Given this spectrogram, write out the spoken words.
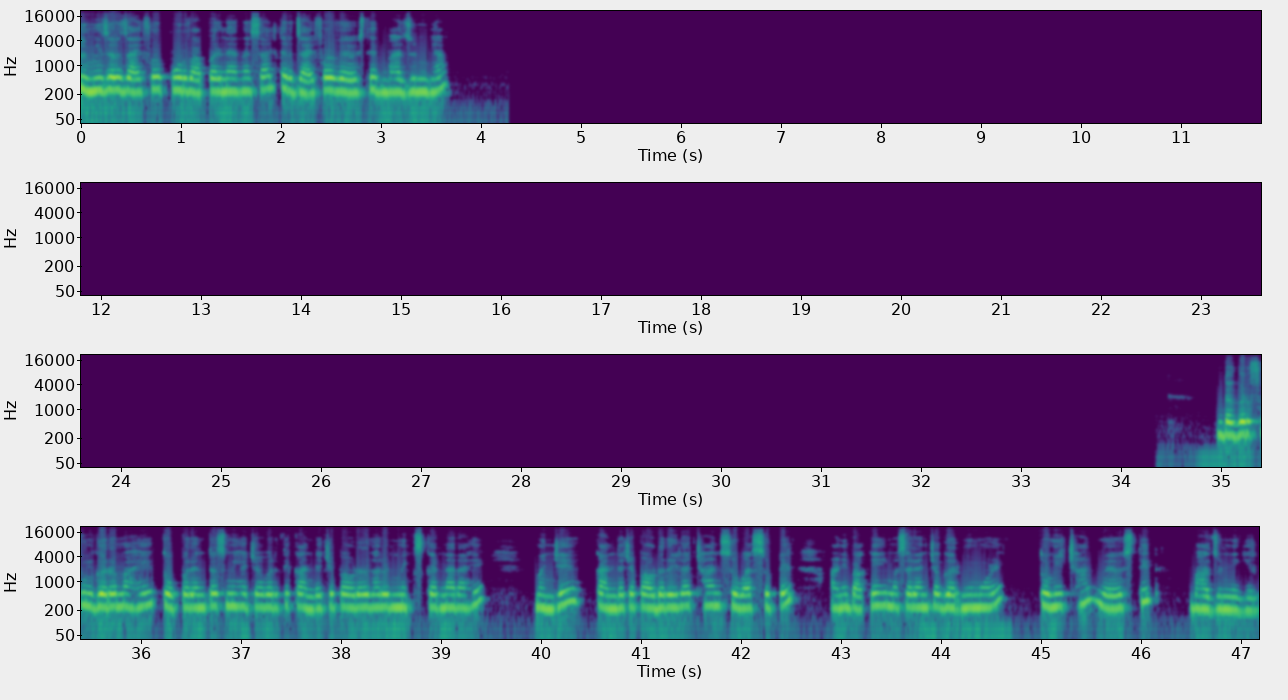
तुम्ही जर जायफळ पूड वापरणार नसाल तर जायफळ व्यवस्थित भाजून घ्या. दगडफूल गरम आहे तोपर्यंतच मी ह्याच्यावरती कांद्याची पावडर घालून मिक्स करणार आहे. म्हणजे कांद्याच्या पावडरीला छान सुवास सुटेल आणि बाकी मसाल्यांच्या गरमीमुळे तोही छान व्यवस्थित भाजून निघेल.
